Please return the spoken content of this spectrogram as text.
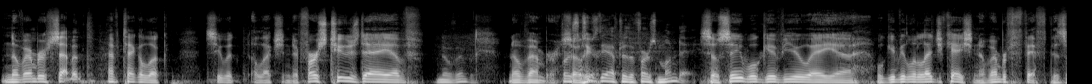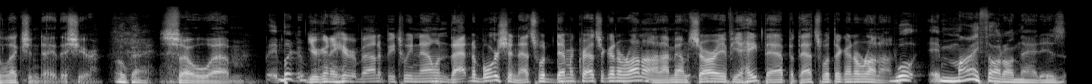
November seventh. Have to take a look, see what election day. First Tuesday of November. November. First so here- Tuesday after the first Monday. so see, we'll give you a uh, we'll give you a little education. November fifth is election day this year. Okay. So um, But you're going to hear about it between now and that and abortion. That's what Democrats are going to run on. I mean, I'm sorry if you hate that, but that's what they're going to run on. Well, my thought on that is,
